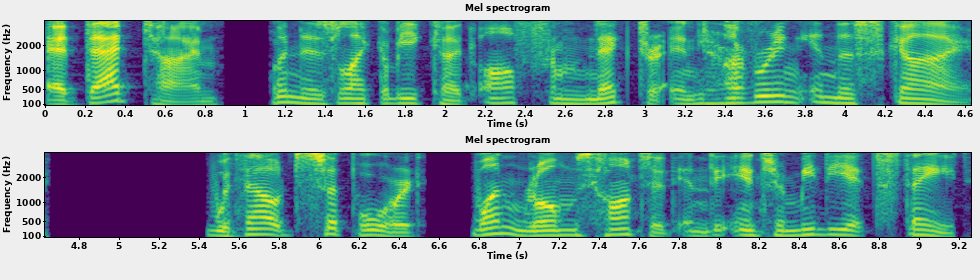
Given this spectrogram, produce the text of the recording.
At that time, one is like a bee cut off from nectar and hovering in the sky. Without support, one roams haunted in the intermediate state.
